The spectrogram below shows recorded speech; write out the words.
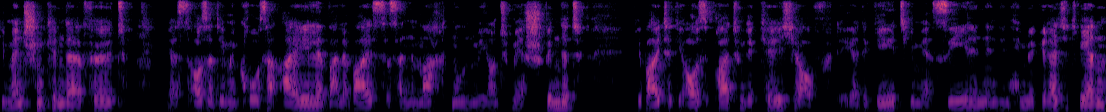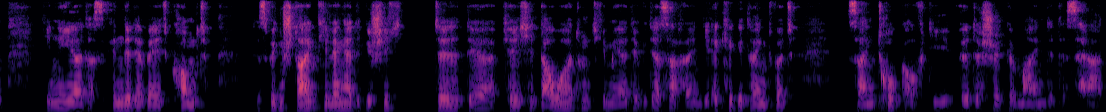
die Menschenkinder erfüllt. Er ist außerdem in großer Eile, weil er weiß, dass seine Macht nun mehr und mehr schwindet. Je weiter die Ausbreitung der Kirche auf der Erde geht, je mehr Seelen in den Himmel gerettet werden, je näher das Ende der Welt kommt. Deswegen steigt, je länger die Geschichte der Kirche dauert und je mehr der Widersacher in die Ecke gedrängt wird, sein Druck auf die irdische Gemeinde des Herrn.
